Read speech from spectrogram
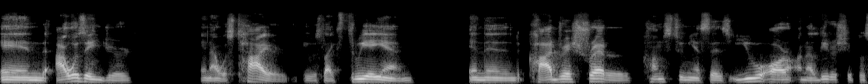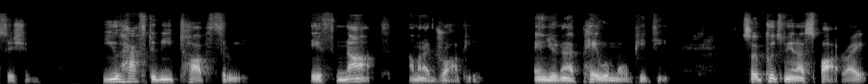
And I was injured and I was tired. It was like 3 a.m. And then Cadre Shredder comes to me and says, You are on a leadership position. You have to be top three. If not, I'm going to drop you and you're going to pay with more PT. So it puts me in a spot, right?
